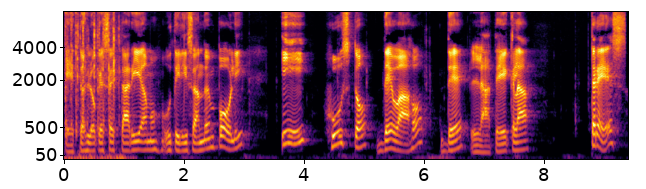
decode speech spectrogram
esto es lo que se estaríamos utilizando en Poli. Y justo debajo de la tecla 3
